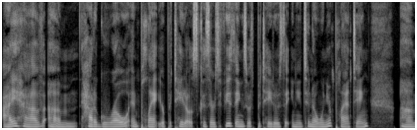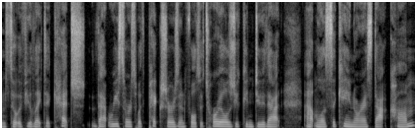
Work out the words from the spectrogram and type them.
I have um, how to grow and plant your potatoes because there's a few things with potatoes that you need to know when you're planting. Um, so if you'd like to catch that resource with pictures and full tutorials, you can do that at melissaknorris.com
